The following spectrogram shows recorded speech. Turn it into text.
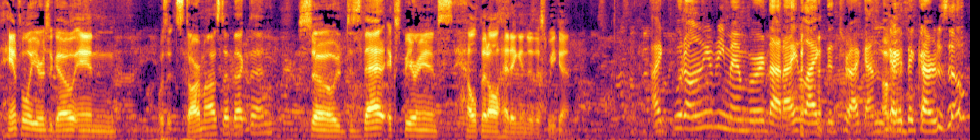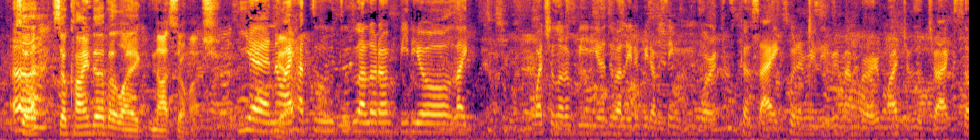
a handful of years ago in, was it Star Mazda back then? So does that experience help at all heading into this weekend? I could only remember that I liked the track and Okay. the carousel. Uh, So, so kinda, but like not so much. yeah, no, Yeah. I had to, to do a lot of video, like watch a lot of video, do a little bit of sim work because I couldn't really remember much of the track. So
